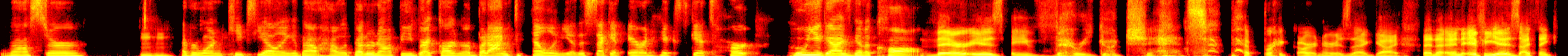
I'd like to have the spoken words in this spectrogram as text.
roster. Mhm. Everyone keeps yelling about how it better not be Brett Gardner, but I'm telling you, the second Aaron Hicks gets hurt, who you guys gonna call? There is a very good chance that Brett Gardner is that guy, and and if he is, I think,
